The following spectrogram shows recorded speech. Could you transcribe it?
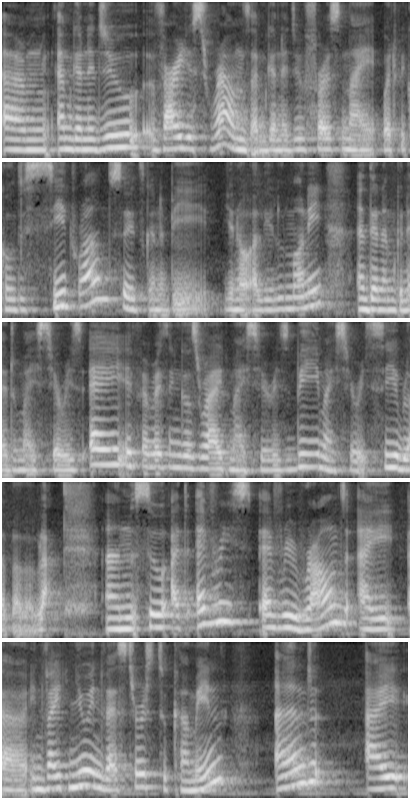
Um, I'm gonna do various rounds. I'm gonna do first my what we call the seed round, so it's gonna be you know a little money, and then I'm gonna do my Series A if everything goes right, my Series B, my Series C, blah blah blah blah. And so at every every round, I uh, invite new investors to come in and I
